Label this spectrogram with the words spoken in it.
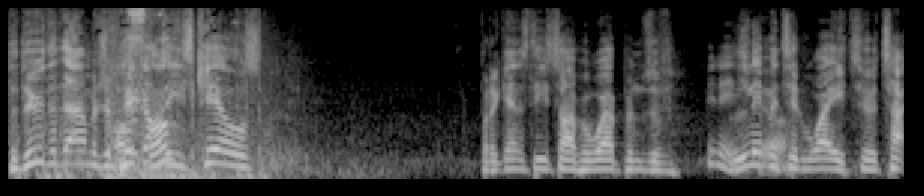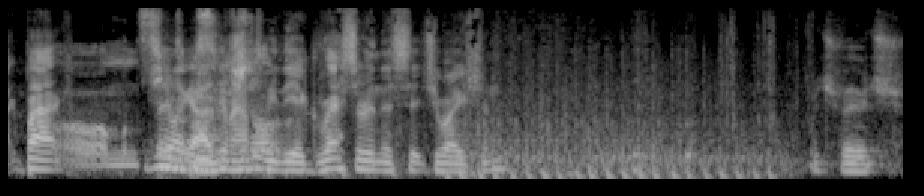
to do the damage and pick up these kills. But against these type of weapons with Bir HP limited way to attack back, Aman Cino sen- he's going to have to be the aggressor in this situation. 3 ve 3.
